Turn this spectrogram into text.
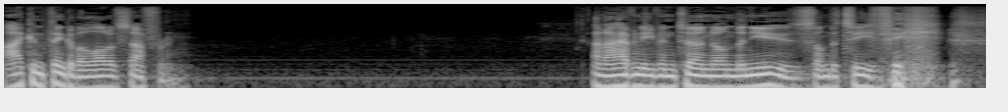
I can think of a lot of suffering. And I haven't even turned on the news on the TV.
